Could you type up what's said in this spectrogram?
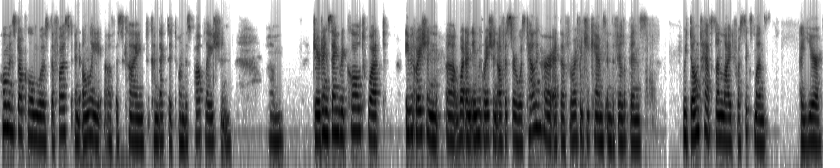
Home in Stockholm was the first and only of its kind conducted on this population. Um, Jordan Sang recalled what immigration, uh, what an immigration officer was telling her at the refugee camps in the Philippines. We don't have sunlight for six months a year.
